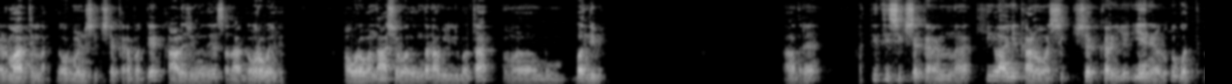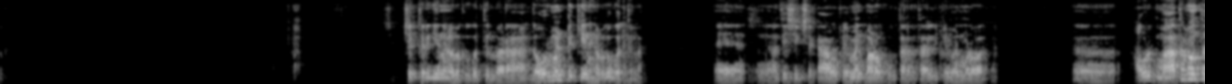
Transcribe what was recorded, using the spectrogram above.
ಎರಡು ಮಾತಿಲ್ಲ. ಗೌರ್ಮೆಂಟ್ ಶಿಕ್ಷಕರ ಬಗ್ಗೆ ಕಾಳಜಿನೂ ಇದೆ. ಸದಾ ಗೌರವ ಇದೆ. ಅವರ ಒಂದು ಆಶೀರ್ವಾದದಿಂದ ನಾವು ಇಲ್ಲಿ ಮತ ಬಂದೀವಿ. ಆದರೆ ಅತಿಥಿ ಶಿಕ್ಷಕರನ್ನು ಕೀಳಾಗಿ ಕಾಣುವ ಶಿಕ್ಷಕರಿಗೆ ಏನು ಹೇಳಬೇಕು ಗೊತ್ತಿಲ್ಲ. ಶಿಕ್ಷಕರಿಗೆ ಏನು ಹೇಳಬೇಕು ಗೊತ್ತಿಲ್ಲ ಬೇಡ ಗೌರ್ಮೆಂಟಿಗೆ ಏನು ಹೇಳಬೇಕು ಗೊತ್ತಿಲ್ಲ. ಅತಿ ಶಿಕ್ಷಕ ಅವ್ರು ಪೇಮೆಂಟ್ ಮಾಡೋಕೆ ಹೋಗ್ತಾರಂತ. ಅಲ್ಲಿ ಪೇಮೆಂಟ್ ಮಾಡುವಾಗ. ಅವ್ರಿಗೆ ಮಾತಾಡುವಂಥ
